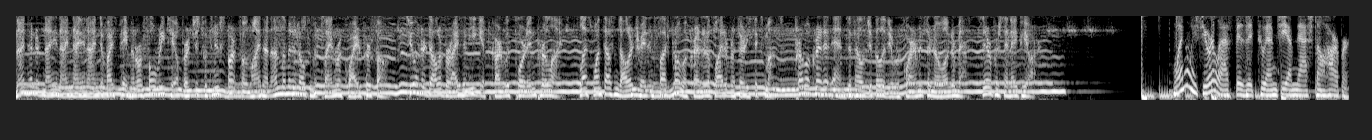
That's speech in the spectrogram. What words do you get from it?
990 $199.99 device payment or full retail purchase with new smartphone line on unlimited ultimate plan required per phone. $200 Verizon e-gift card with port in per line. Less $1,000 trade-in slash promo credit applied over 36 months. Promo credit ends if eligibility requirements are no longer met. 0% APR. When was your last visit to MGM National Harbor?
